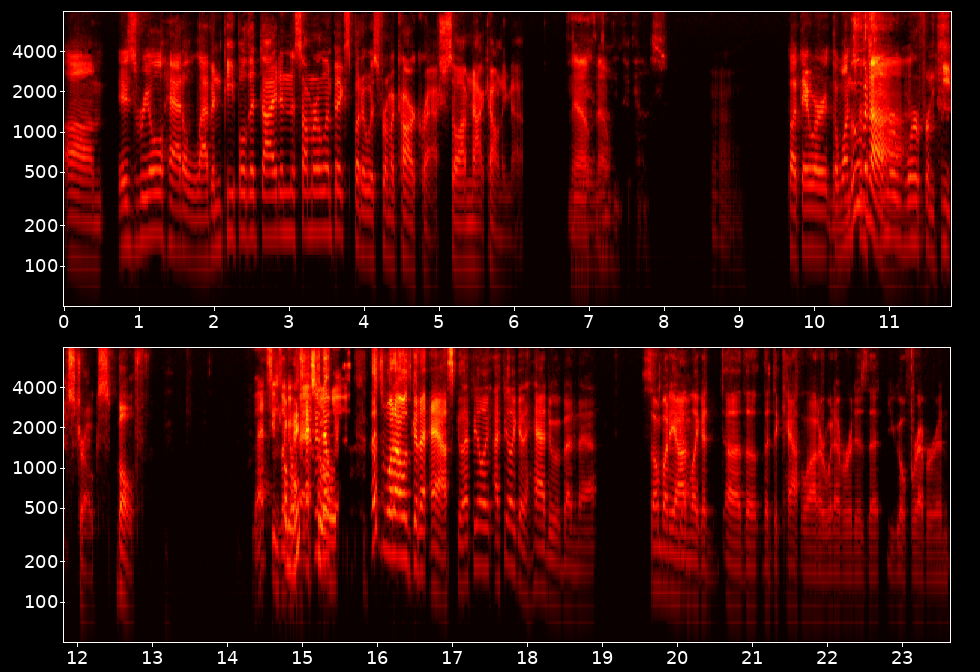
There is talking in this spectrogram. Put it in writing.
Um, Israel had 11 people that died in the Summer Olympics, but it was from a car crash, so I'm not counting that. No, Yeah, no. don't that counts. Mm. But they were the ones Moving from summer on. were from heat strokes, both. That seems like Oh, a he's bad Actually, that that's what I was gonna ask. I feel like I feel like it had to have been that somebody on Yeah. like a uh, the the decathlon or whatever it is that you go forever in.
